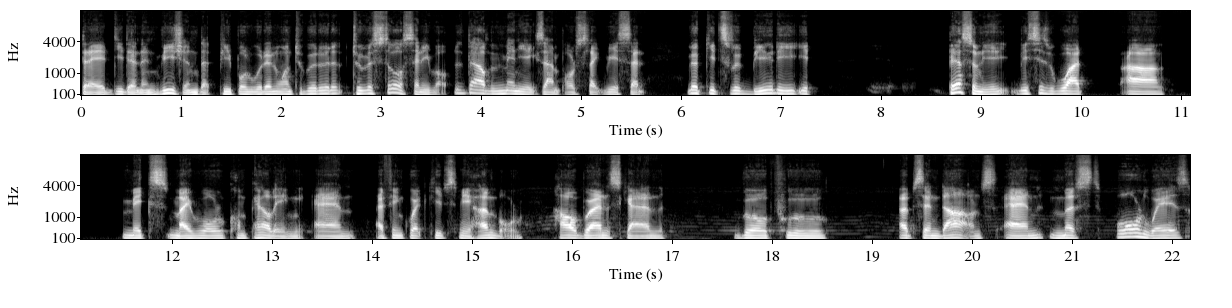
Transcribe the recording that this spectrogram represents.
they didn't envision that people wouldn't want to go to the, to the stores anymore. There are many examples like this. And look, it's the beauty. It personally, this is what uh, makes my role compelling, and I think what keeps me humble. How brands can go through ups and downs and must always,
